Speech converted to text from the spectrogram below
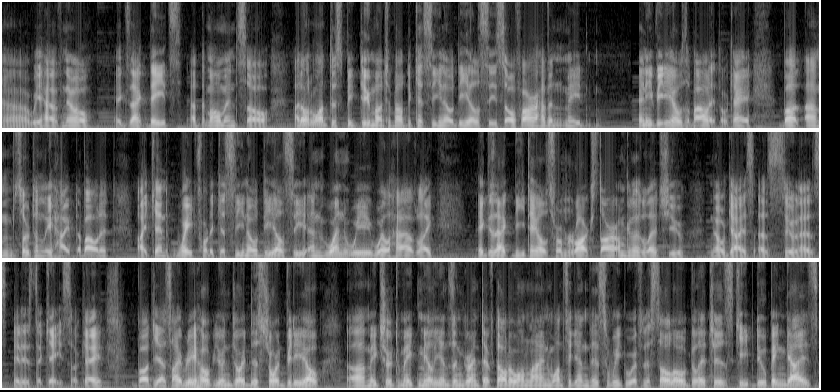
Uh, we have no exact dates at the moment, so I don't want to speak too much about the casino DLC so far. I haven't made any videos about it, okay? But I'm certainly hyped about it. I can't wait for the casino DLC and when we will have like exact details from Rockstar, I'm gonna let you know guys as soon as it is the case, okay? But yes, I really hope you enjoyed this short video. Uh, make sure to make millions in Grand Theft Auto Online once again this week with the solo glitches. Keep duping guys.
